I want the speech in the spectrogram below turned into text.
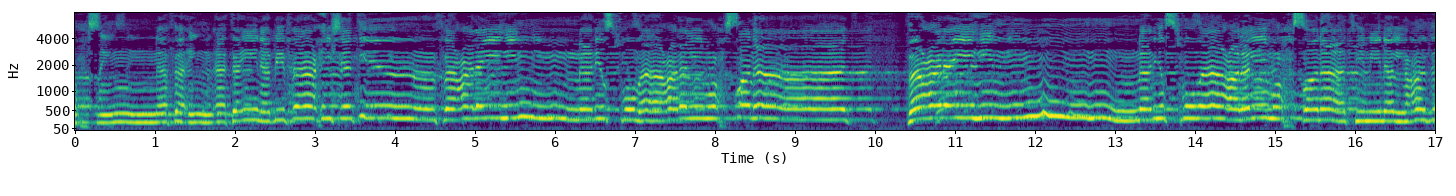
أحصن فإن أتين بفاحشة فعليهن نصف ما على المحصنات فعليهن نصف ما على المحصنات من العذاب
